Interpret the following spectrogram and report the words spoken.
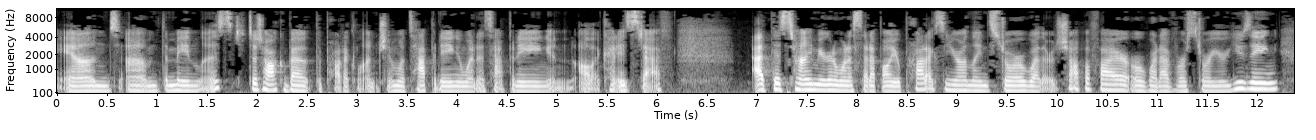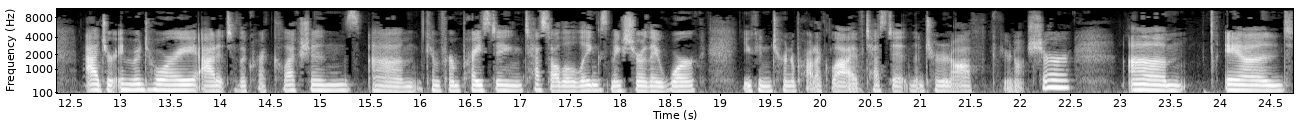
and um, the main list to talk about the product launch and what's happening and when it's happening and all that kind of stuff. At this time, you're going to want to set up all your products in your online store, whether it's Shopify or whatever store you're using. Add your inventory, add it to the correct collections, um, confirm pricing, test all the links, make sure they work. You can turn a product live, test it, and then turn it off if you're not sure. Um, and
